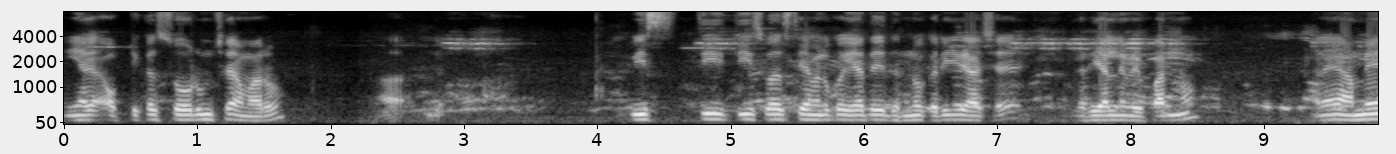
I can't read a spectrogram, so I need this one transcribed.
અહીંયા ઓપ્ટિકલ શોરૂમ છે અમારો. વીસથી ત્રીસ વર્ષથી અમે લોકો અહીંયાથી ધંધો કરી રહ્યા છે, ઘડિયાળના વેપારનો. અને અમે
